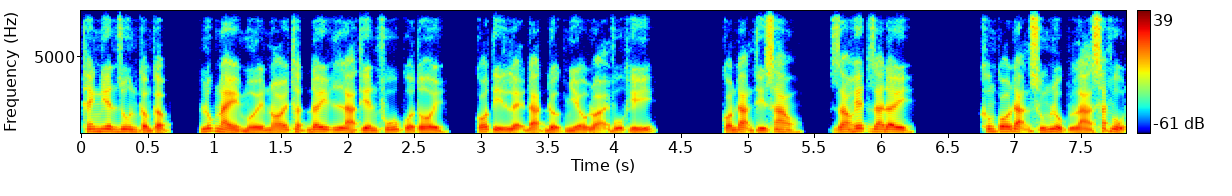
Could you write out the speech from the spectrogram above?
Thanh niên run cầm cập, lúc này mới nói thật đây là thiên phú của tôi, có tỷ lệ đạt được nhiều loại vũ khí. Còn đạn thì sao? Giao hết ra đây. Không có đạn súng lục là sát vụn,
